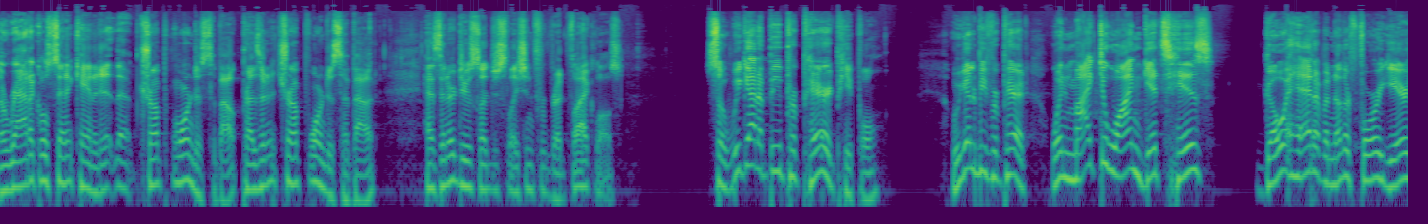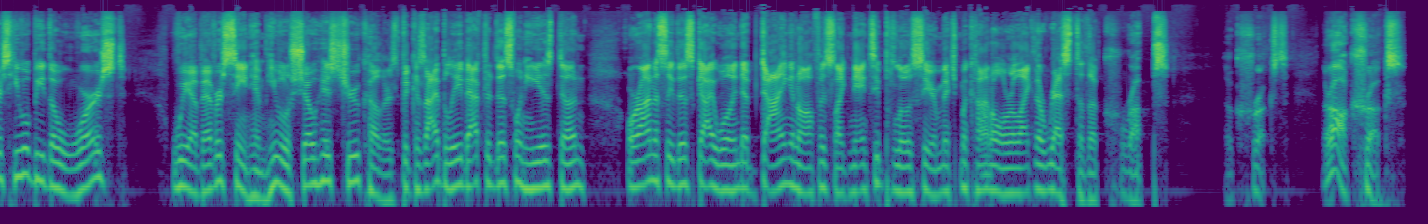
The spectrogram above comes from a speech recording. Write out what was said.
The radical Senate candidate that Trump warned us about, President Trump warned us about, has introduced legislation for red flag laws. So we got to be prepared, people. We got to be prepared. When Mike DeWine gets his go ahead of another four years, he will be the worst we have ever seen him. He will show his true colors because I believe after this one, he is done. Or honestly, this guy will end up dying in office like Nancy Pelosi or Mitch McConnell or like the rest of the crooks. The crooks. They're all crooks.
